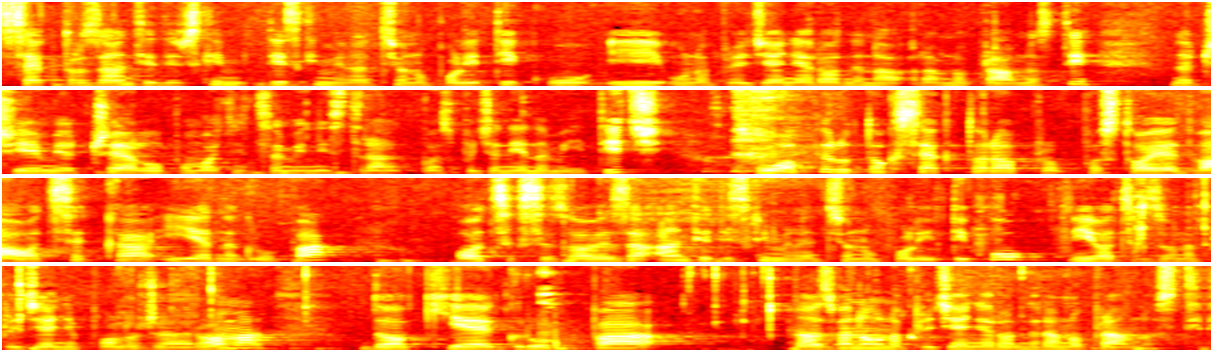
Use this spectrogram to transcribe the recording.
sektor za antidiskriminacijonu politiku i unapređenje rodne ravnopravnosti, na čijem je čelu pomoćnica ministra gospođa Nina Mitić. U okviru tog sektora postoje dva odseka i jedna grupa. Odsek se zove za antidiskriminacijonu politiku i odsek za unapređenje položaja Roma, dok je grupa nazvana unapređenje rodne ravnopravnosti.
